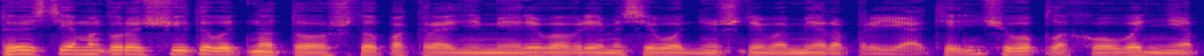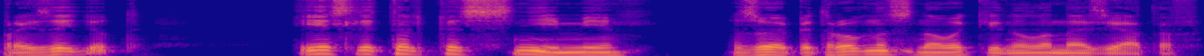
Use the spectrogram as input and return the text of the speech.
То есть я могу рассчитывать на то, что, по крайней мере, во время сегодняшнего мероприятия ничего плохого не произойдет. Если только с ними... Зоя Петровна снова кинула на азиатов.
